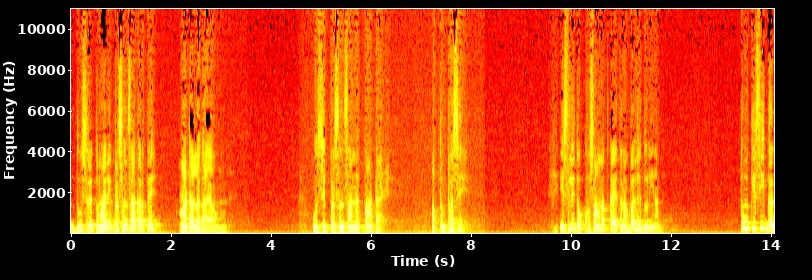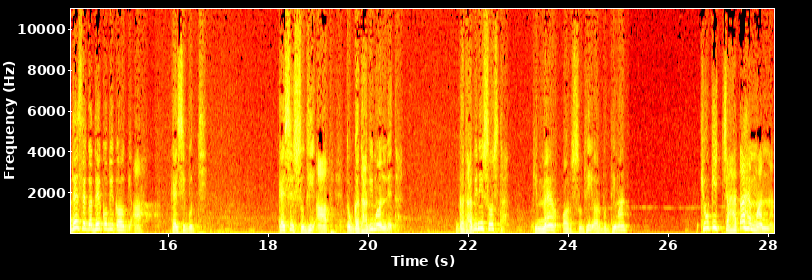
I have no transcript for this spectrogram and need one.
दूसरे तुम्हारी प्रशंसा करते हैं, आटा लगाया उन्होंने। उसी प्रशंसा में कांटा है। अब तुम फंसे। इसलिए तो खुशामत का इतना बल है दुनिया में। तुम किसी गधे से गधे को भी कहो कि आह, कैसी बुद्धि, कैसे सुधी आप तो गधा भी मान लेता है। गधा भी नहीं सोचता कि मैं और सुधी और बुद्धिमान, क्योंकि चाहता है मानना।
